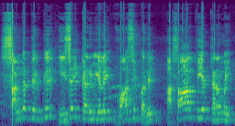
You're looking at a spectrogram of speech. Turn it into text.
சங்கத்திற்கு இசைக்கருவிகளை வாசிப்பதில் அசாத்திய திறமை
